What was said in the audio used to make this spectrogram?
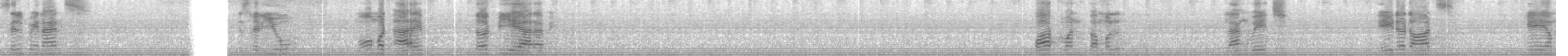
Self-finance, Mr. U. Mohammed Arif, 3rd BA Arabic. Part 1 Tamil, Language, Aided Arts, KM,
